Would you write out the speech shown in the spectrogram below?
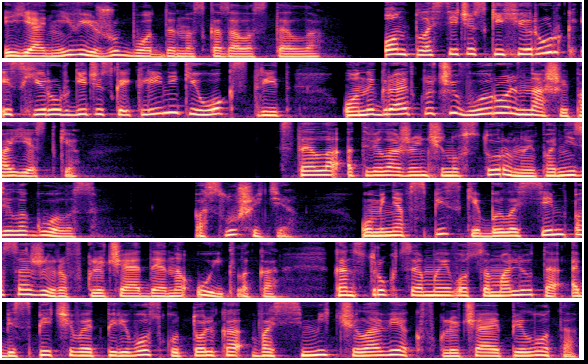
«Я не вижу Боддена», — сказала Стелла. «Он пластический хирург из хирургической клиники Ок-стрит. Он играет ключевую роль в нашей поездке». Стелла отвела женщину в сторону и понизила голос. «Послушайте, у меня в списке было семь пассажиров, включая Дэна Уитлока. Конструкция моего самолета обеспечивает перевозку только восьми человек, включая пилота.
